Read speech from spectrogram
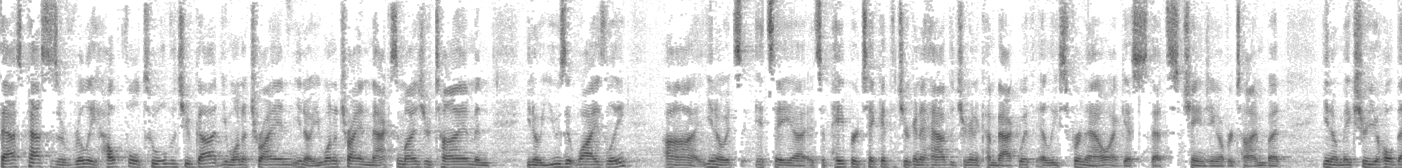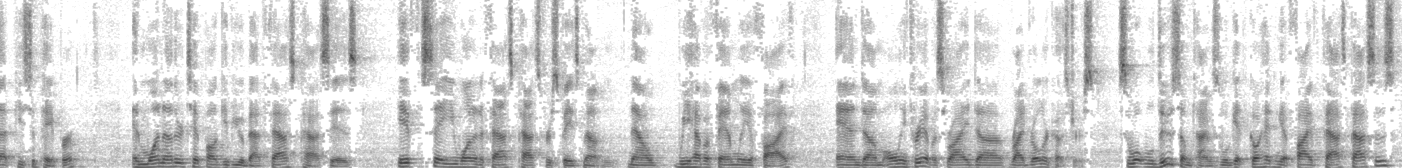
FastPass is a really helpful tool that you've got. You want to try and, you know, you want to try and maximize your time and, you know, use it wisely. Uh, you know, it's it's a uh, it's a paper ticket that you're going to have that you're going to come back with at least for now. I guess that's changing over time, but you know, make sure you hold that piece of paper. And one other tip I'll give you about FastPass is if, say, you wanted a Fast Pass for Space Mountain. Now, we have a family of five, and um, only three of us ride uh, ride roller coasters. So what we'll do sometimes, we'll get go ahead and get five Fast Passes,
